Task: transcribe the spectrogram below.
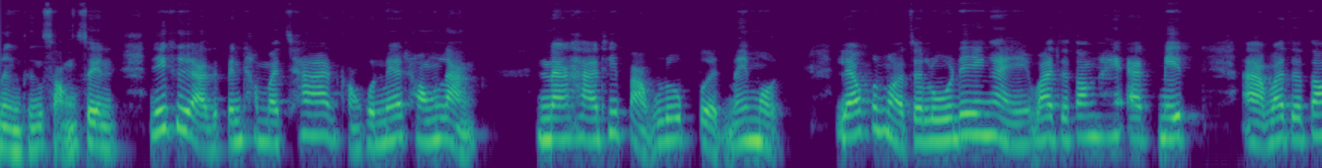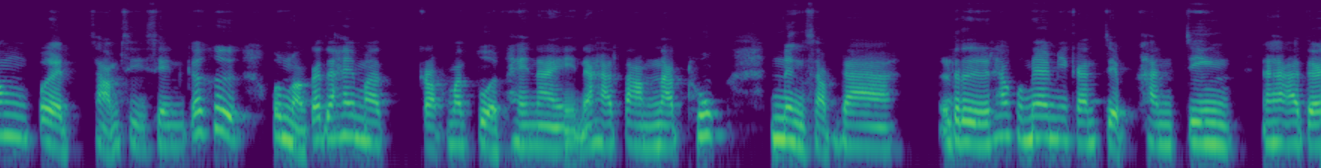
1ถึง2เซนนี่คืออาจจะเป็นธรรมชาติของคุณแม่ท้องหลัง นะคะ ที่ปากมดลูกเปิดไม่หมด แล้วคุณหมอจะรู้ได้ยังไง ว่าจะต้องให้แอดมิดอ่าว่าจะต้องเปิด 3-4 เซนก็คือคุณหมอก็จะให้มากลับมาตรวจภายในนะคะ ตามนัดทุก 1 สัปดาห์ หรือถ้าคุณแม่มีการเจ็บคันจริงนะคะอาจจะ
